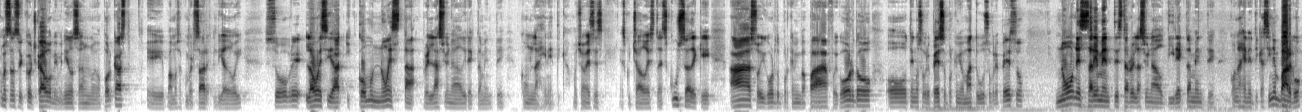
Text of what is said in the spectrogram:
¿Cómo están? Soy Coach Cabo, bienvenidos a un nuevo podcast. Eh, vamos a conversar el día de hoy sobre la obesidad y cómo no está relacionada directamente con la genética. Muchas veces he escuchado esta excusa de que, ah, soy gordo porque mi papá fue gordo o tengo sobrepeso porque mi mamá tuvo sobrepeso. No necesariamente está relacionado directamente con la genética. Sin embargo,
